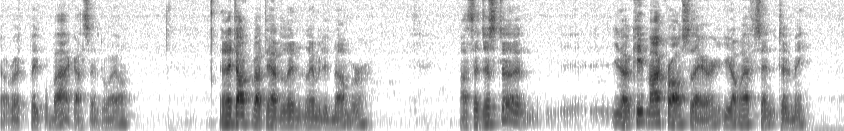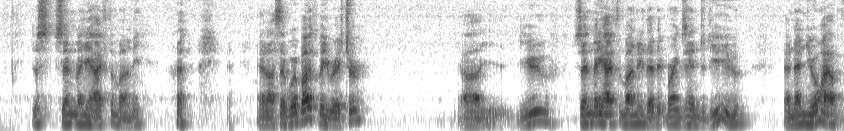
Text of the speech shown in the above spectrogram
I wrote the people back. I said, well, and they talked about they had a limited number. I said, just, uh, you know, keep my cross there. You don't have to send it to me. just send me half the money. and I said, we'll both be richer. Uh, you send me half the money that it brings into you, and then you'll have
